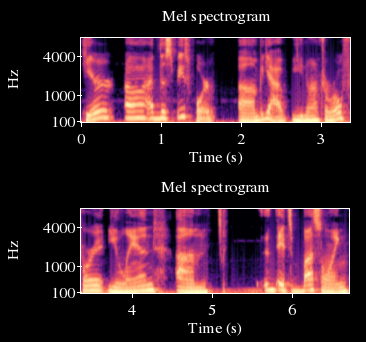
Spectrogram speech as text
here uh, at the spaceport, um, but yeah, you don't have to roll for it. You land. Um, it's bustling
